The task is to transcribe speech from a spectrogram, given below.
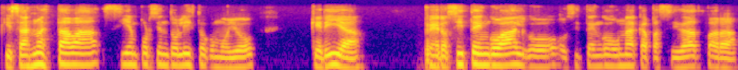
Quizás no estaba 100% listo como yo quería, pero sí tengo algo o sí tengo una capacidad para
